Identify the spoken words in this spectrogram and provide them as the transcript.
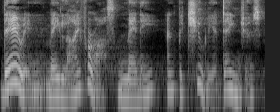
Therein may lie for us many and peculiar dangers.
